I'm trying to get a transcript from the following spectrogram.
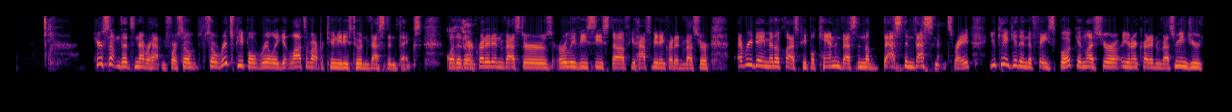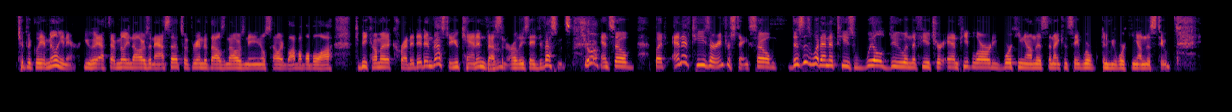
here's something that's never happened before. So, so rich people really get lots of opportunities to invest in things, whether they're accredited investors, early VC stuff. You have to be an accredited investor. Everyday middle class people can invest in the best investments, right? You can't get into Facebook unless you're, you're an accredited investor. It means you're typically a millionaire. You have to have a million dollars in assets or $300,000 in annual salary, blah, blah, blah, blah, to become an accredited investor. You can invest mm-hmm. in early stage investments. Sure. And so, but NFTs are interesting. So this is what NFTs will do in the future, and people are already working on this, and I can say we're going to be working on this too,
